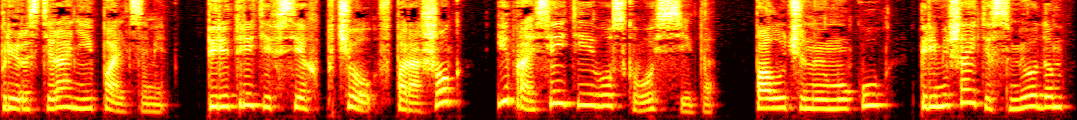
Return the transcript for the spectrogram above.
при растирании пальцами. Перетрите всех пчел в порошок и просейте его сквозь сито. Полученную муку перемешайте с медом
